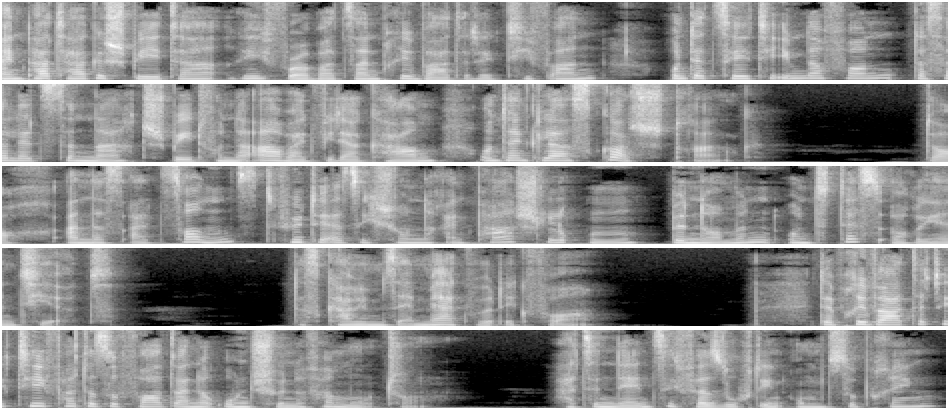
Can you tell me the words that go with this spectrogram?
Ein paar Tage später rief Robert seinen Privatdetektiv an und erzählte ihm davon, dass er letzte Nacht spät von der Arbeit wiederkam und ein Glas Scotch trank. Doch anders als sonst fühlte er sich schon nach ein paar Schlucken benommen und desorientiert. Das kam ihm sehr merkwürdig vor. Der Privatdetektiv hatte sofort eine unschöne Vermutung. Hatte Nancy versucht, ihn umzubringen?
